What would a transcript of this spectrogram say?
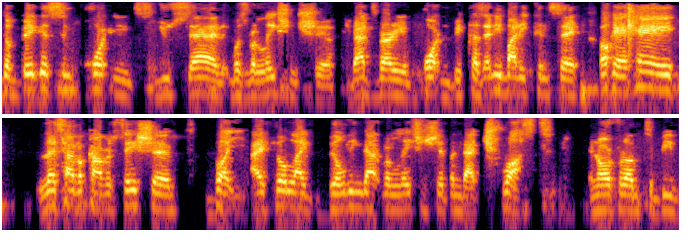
the biggest importance you said was relationship. That's very important because anybody can say, okay, hey, let's have a conversation. But I feel like building that relationship and that trust in order for them to be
